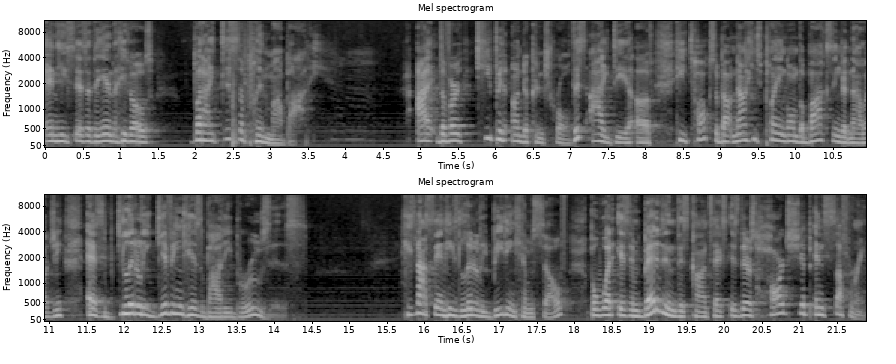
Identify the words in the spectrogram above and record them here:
and he says at the end, he goes, but I discipline my body. I the verse keep it under control. This idea of he talks about now he's playing on the boxing analogy as literally giving his body bruises. He's not saying he's literally beating himself, but what is embedded in this context is there's hardship and suffering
